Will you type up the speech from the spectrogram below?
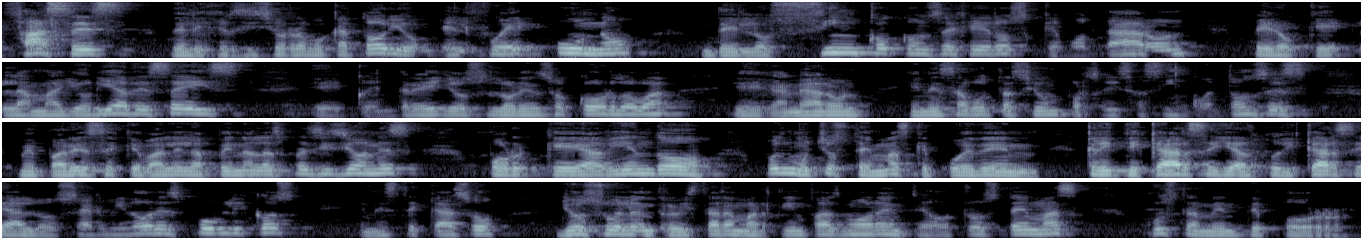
fases del ejercicio revocatorio. Él fue uno de los cinco consejeros que votaron, pero que la mayoría de seis, eh, entre ellos Lorenzo Córdoba, eh, ganaron en esa votación por seis a cinco. Entonces, me parece que vale la pena las precisiones, porque habiendo pues muchos temas que pueden criticarse y adjudicarse a los servidores públicos, en este caso yo suelo entrevistar a Martín Fazmora, entre otros temas, justamente por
